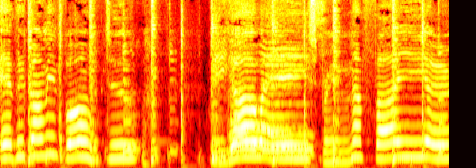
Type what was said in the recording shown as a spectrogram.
ever going forward to. We always bring the fire,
